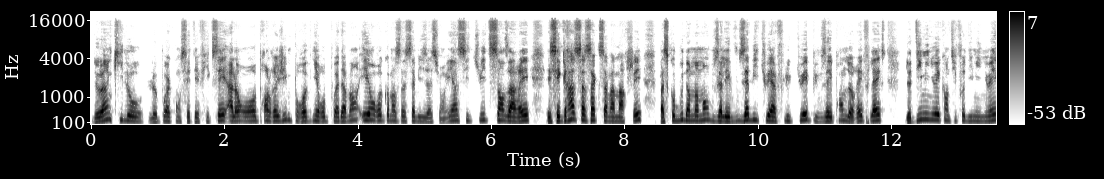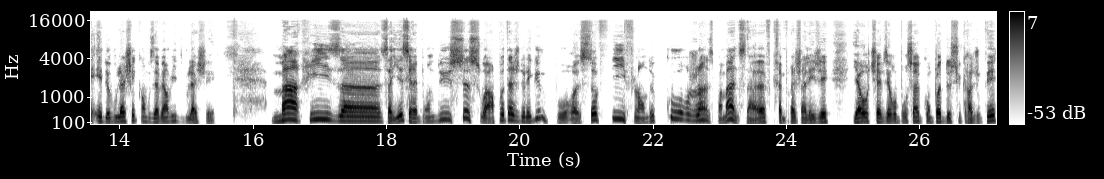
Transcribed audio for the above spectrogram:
de 1 kg le poids qu'on s'était fixé, alors on reprend le régime pour revenir au poids d'avant et on recommence la stabilisation et ainsi de suite sans arrêt. Et c'est grâce à ça que ça va marcher parce qu'au bout d'un moment, vous allez vous habituer à fluctuer puis vous allez prendre le réflexe de diminuer quand il faut diminuer et de vous lâcher quand vous avez envie de vous lâcher. Marise, euh, ça y est, c'est répondu. Ce soir, potage de légumes pour euh, Sophie, flan de courge, c'est pas mal ça, œuf, crème fraîche allégée, yaourt chef 0%, compote de sucre ajouté.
